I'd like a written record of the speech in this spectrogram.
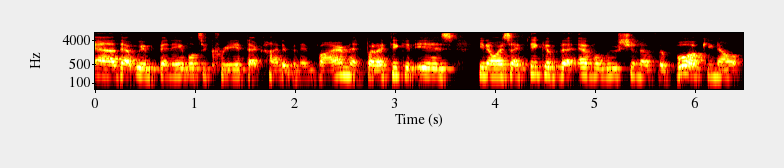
uh, that we've been able to create that kind of an environment but i think it is you know as i think of the evolution of the book you know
